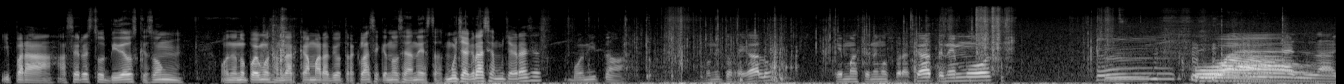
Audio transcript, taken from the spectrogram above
y para hacer estos videos que son donde no podemos andar cámaras de otra clase que no sean estas. Muchas gracias, muchas gracias. Bonito, bonito regalo. ¿Qué más tenemos por acá? Tenemos ¡Guala!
